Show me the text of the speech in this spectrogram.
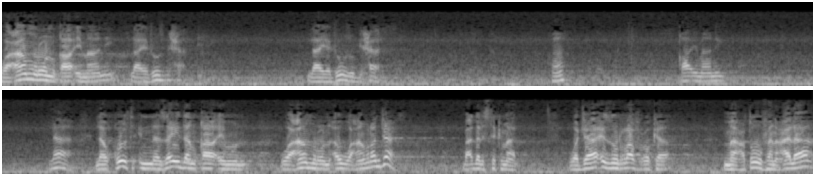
وعمر قائمان؟ لا يجوز بحال. لا يجوز بحال. ها؟ قائمان؟ لا. لو قلت إن زيدا قائم وعمر أو عمرا جاز بعد الاستكمال. وجائز رفعك معطوفا على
